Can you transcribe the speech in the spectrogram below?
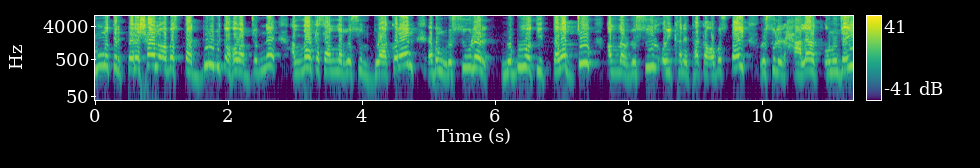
উম্মতের পেরেশান অবস্থা দূরীভূত হওয়ার জন্য আল্লাহর কাছে আল্লাহর রসুল দোয়া করেন এবং রসুলের নবুয়তি তাওয়াজ্জু আল্লাহর রসুল ওইখানে থাকা অবস্থায় রসুলের হালাত অনুযায়ী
